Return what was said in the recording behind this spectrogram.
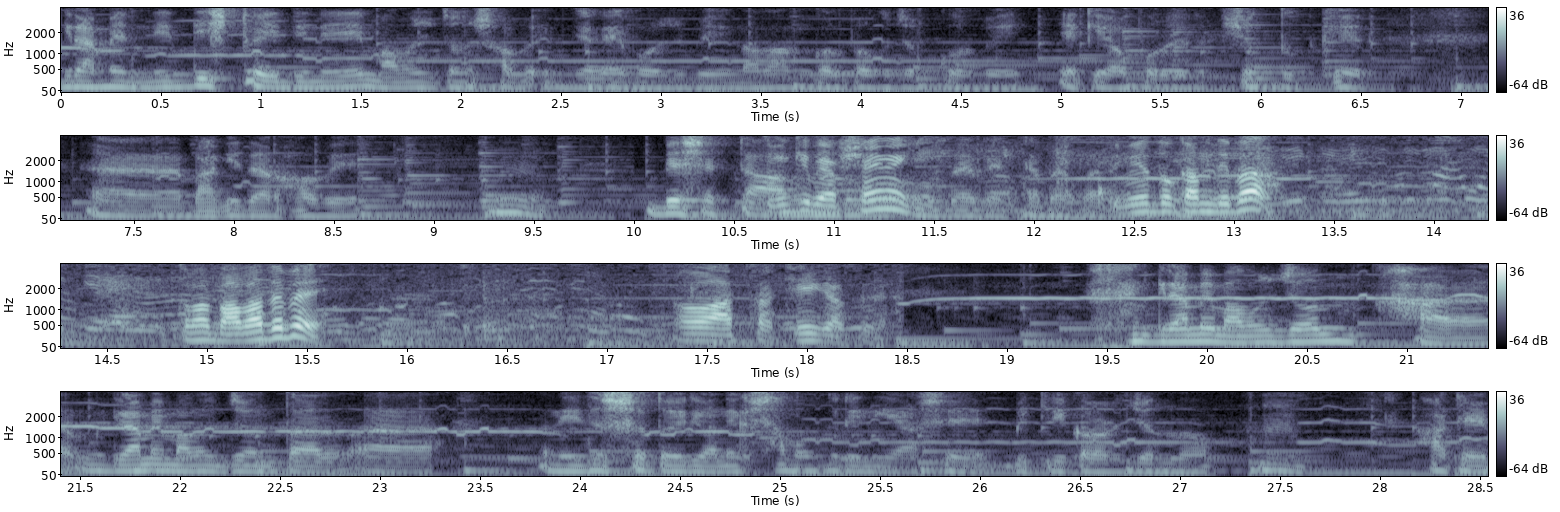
গ্রামের নির্দিষ্ট এই দিনে মানুষজন সব এক জায়গায় বসবে নানান গল্প গুজব করবে একে অপরের সুখ দুঃখের ভাগিদার হবে। হুম, বেশ একটা তুমি কি ব্যবসায়ী নাকি? একটা ব্যাপার। তুমি দোকান দিবা? তোমার বাবা দেবে? ও আচ্ছা ঠিক আছে। গ্রামে মানুষজন গ্রামে মানুষজন তার নিজস্ব তৈরি অনেক সামগ্রী নিয়ে আসে বিক্রি করার জন্য। হাটের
